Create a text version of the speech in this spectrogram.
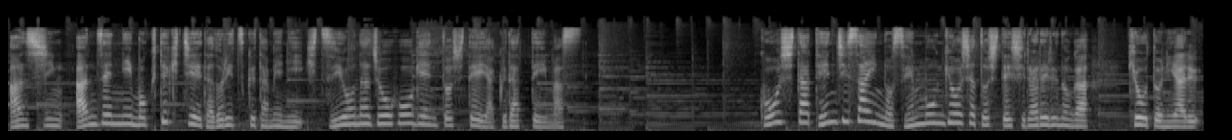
安心安全に目的地へたどり着くために必要な情報源として役立っています。こうした展示サインの専門業者として知られるのが京都にある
